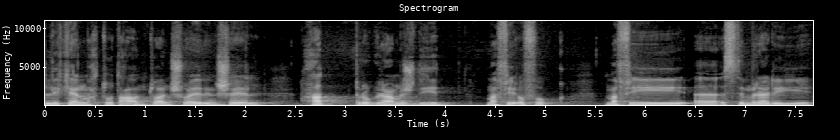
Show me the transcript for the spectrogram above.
اللي كان محطوط على أنطوان شويري انشال حط program جديد. ما في أفق ما في آه، استمرارية.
